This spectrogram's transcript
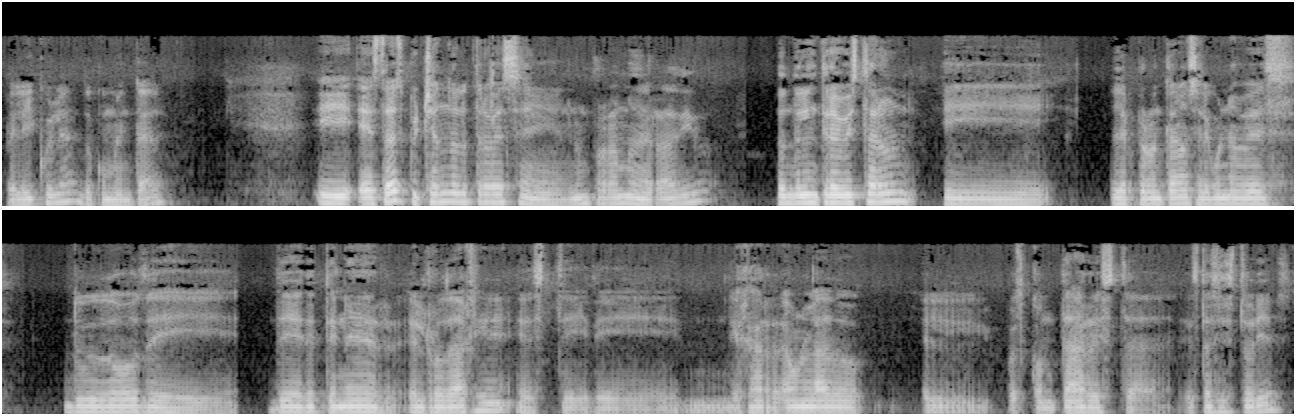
película documental. Y estaba escuchándolo otra vez en un programa de radio donde le entrevistaron y le preguntaron si alguna vez dudó de, de detener el rodaje, este, de dejar a un lado el pues contar esta, estas historias,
